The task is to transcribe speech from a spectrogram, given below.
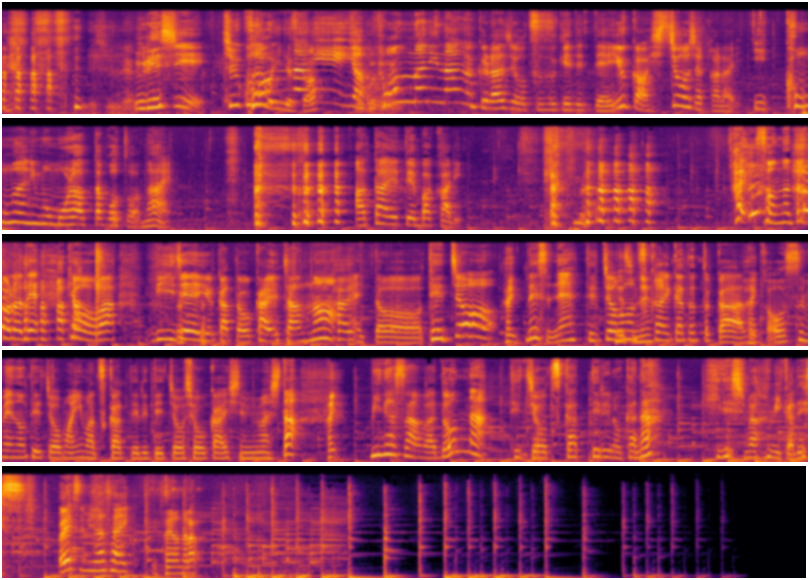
嬉しいね。嬉しい。中古でもいいですか？いやこんなに長くラジオを続けててゆかは視聴者からいこんなにももらったことはない。与えてばかり。はいそんなところで今日は DJ ゆかとかえちゃんの、はい。えっと、手帳い。ですね、手帳の使い方とか、い。なんかおすすめの手帳、まあ、今使ってる手帳を紹介してみました。はい。皆さんはどんな手帳を使ってるのかな？秀島文香です。おやすみなさい。さようなら。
